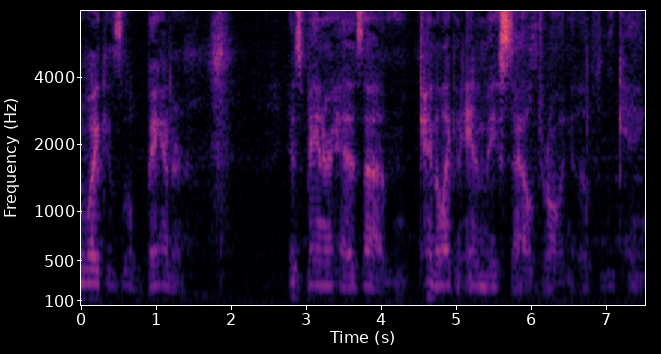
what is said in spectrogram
Like his little banner. His banner has um, kind of like an anime style drawing of Liu Kang.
